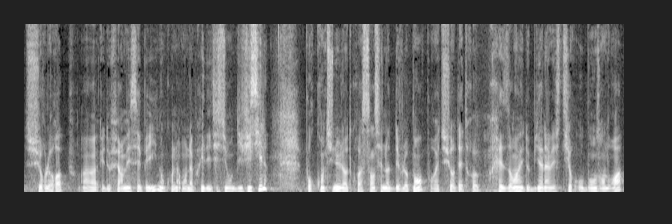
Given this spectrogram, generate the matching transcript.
sur l'Europe euh, et de fermer ces pays. Donc on a, on a, pris des décisions difficiles pour continuer notre croissance et notre développement, pour être sûr d'être présent et de bien investir aux bons endroits.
